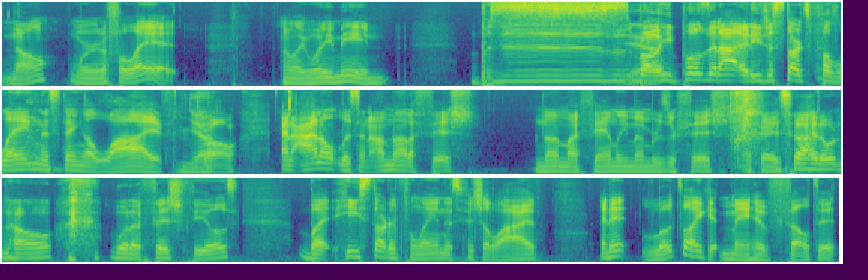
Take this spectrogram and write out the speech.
"No, we're going to fillet it." And I'm like, "What do you mean?" Bzzz, Bro, he pulls it out and he just starts filleting this thing alive, Yeah. bro. And I don't listen. I'm not a fish. None of my family members are fish. Okay, so I don't know what a fish feels. But he started filleting this fish alive, and it looked like it may have felt it.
